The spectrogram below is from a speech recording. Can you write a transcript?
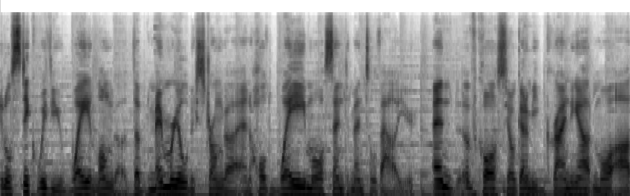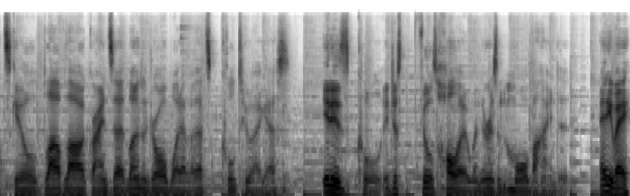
it'll stick with you way longer, the memory will be stronger and hold way more sentimental value. And of course, you're going to be grinding out more art skill, blah blah, grind set, learn to draw, whatever. That's cool too, I guess. It is cool, it just feels hollow when there isn't more behind it. Anyway,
